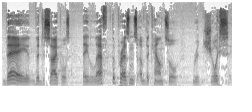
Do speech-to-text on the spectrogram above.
they, the disciples, they left the presence of the council rejoicing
